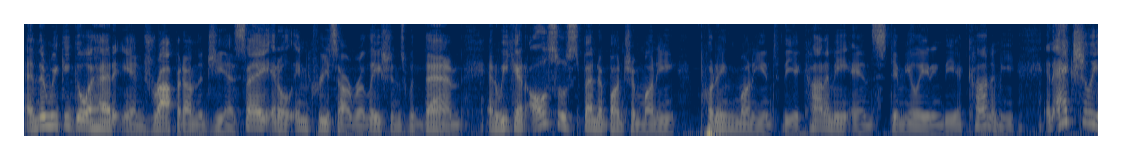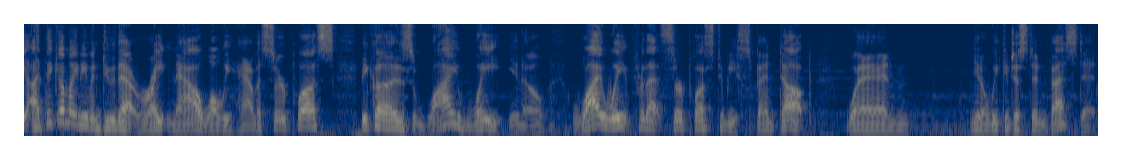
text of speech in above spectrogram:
and then we could go ahead and drop it on the GSA. It'll increase our relations with them, and we can also spend a bunch of money putting money into the economy and stimulating the economy. And actually, I think I might even do that right now while we have a surplus, because why wait, you know? Why wait for that surplus to be spent up when, you know, we could just invest it?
